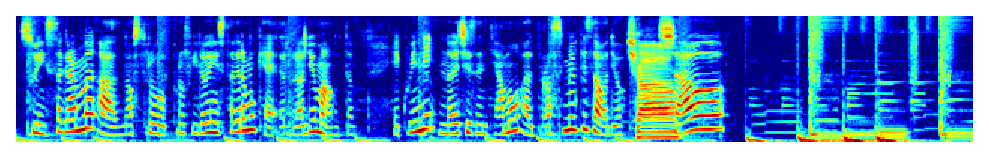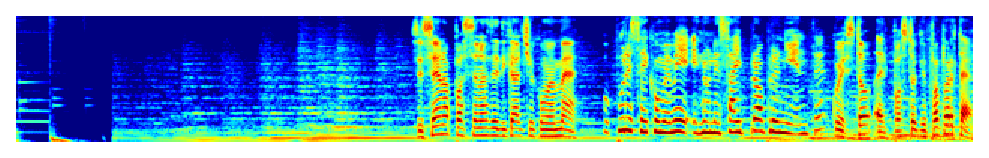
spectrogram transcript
su Instagram al nostro profilo Instagram che è Radio Mouth e quindi noi ci sentiamo al prossimo episodio. Ciao! Ciao! Se sei un appassionato di calcio come me Oppure sei come me e non ne sai proprio niente? Questo è il posto che fa per te.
